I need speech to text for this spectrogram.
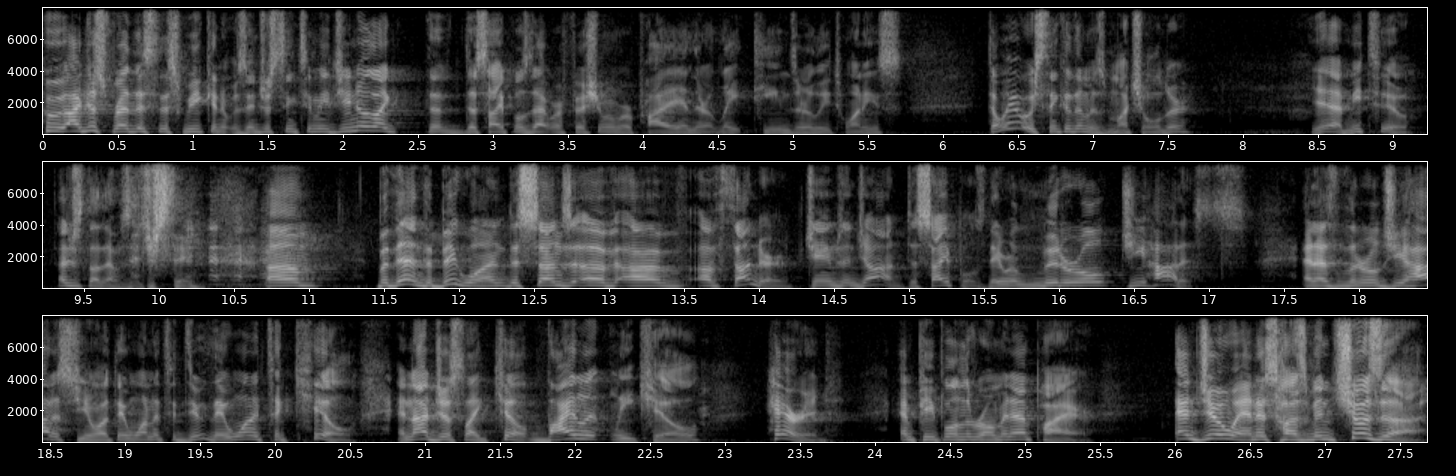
who I just read this this week and it was interesting to me. Do you know, like, the disciples that were fishermen were probably in their late teens, early 20s? Don't we always think of them as much older? Yeah, me too. I just thought that was interesting. Um, but then the big one, the sons of, of, of thunder, James and John, disciples, they were literal jihadists. And as literal jihadists, you know what they wanted to do? They wanted to kill, and not just like kill, violently kill Herod and people in the Roman Empire. And Joanna's husband, Chuza,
